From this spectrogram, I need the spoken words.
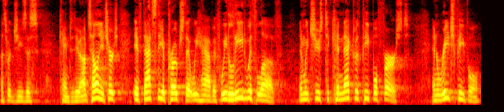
That's what Jesus came to do. And I'm telling you, church, if that's the approach that we have, if we lead with love and we choose to connect with people first, and reach people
